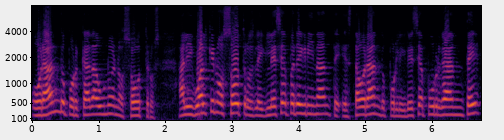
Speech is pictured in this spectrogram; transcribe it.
orando por cada uno de nosotros. Al igual que nosotros, la iglesia peregrinante está orando por la iglesia purgante,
